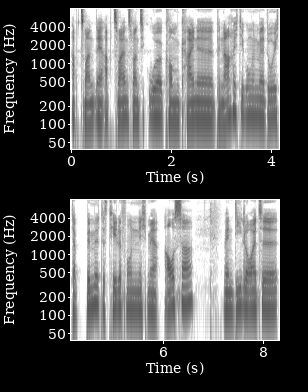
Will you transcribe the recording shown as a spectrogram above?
ab, 20, äh, ab 22 Uhr kommen keine Benachrichtigungen mehr durch, da bimmelt das Telefon nicht mehr, außer wenn die Leute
